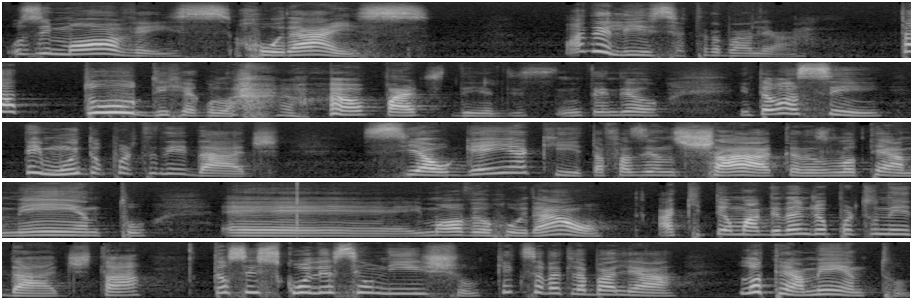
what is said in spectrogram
Os imóveis rurais, uma delícia trabalhar. Está tudo irregular, a maior parte deles, entendeu? Então, assim, tem muita oportunidade. Se alguém aqui está fazendo chácaras, loteamento, é, imóvel rural, aqui tem uma grande oportunidade. Tá? Então, você escolha seu nicho. O que, que você vai trabalhar? Loteamento?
